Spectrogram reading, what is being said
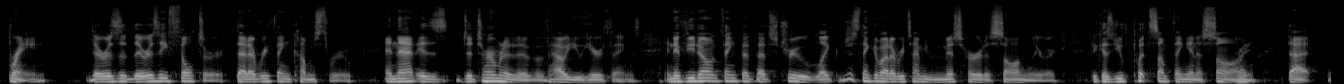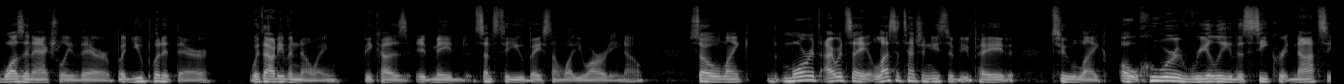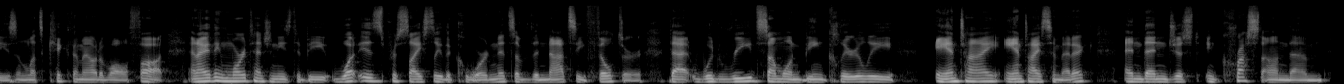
brain. There is a there is a filter that everything comes through and that is determinative of how you hear things and if you don't think that that's true like just think about every time you've misheard a song lyric because you've put something in a song Right. that wasn't actually there but you put it there without even knowing because it made sense to you based on what you already know so like more I would say less attention needs to be paid to like oh who are really the secret Nazis and let's kick them out of all thought. And I think more attention needs to be what is precisely the coordinates of the Nazi filter that would read someone being clearly anti anti Semitic and then just encrust on them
